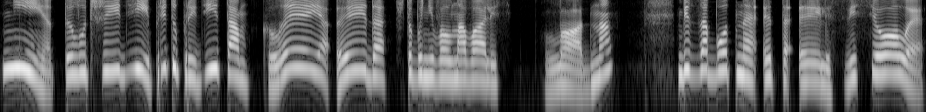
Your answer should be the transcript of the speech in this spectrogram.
«Нет, ты лучше иди, предупреди там Клея, Эйда, чтобы не волновались». «Ладно». Беззаботная это Элис, веселая.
